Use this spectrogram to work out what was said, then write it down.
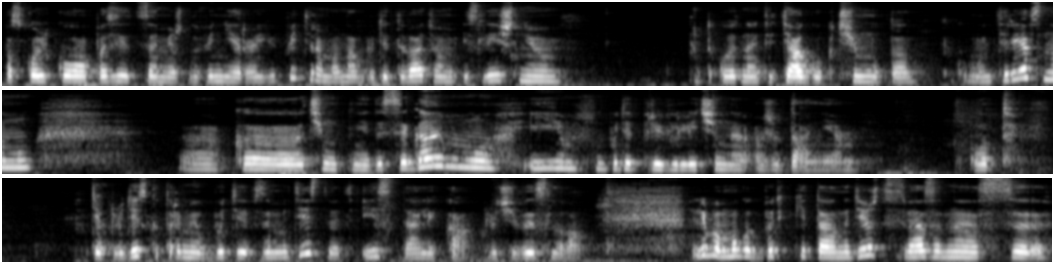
поскольку позиция между Венерой и Юпитером, она будет давать вам излишнюю такую, знаете, тягу к чему-то такому интересному, э, к чему-то недосягаемому, и будет преувеличенное ожидание от тех людей, с которыми вы будете взаимодействовать издалека. Ключевые слова. Либо могут быть какие-то надежды, связанные с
